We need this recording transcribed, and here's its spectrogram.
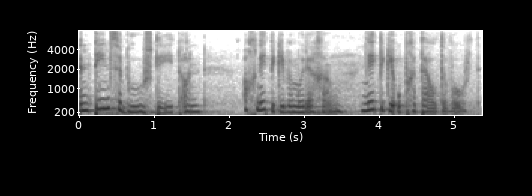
intense behoefte het aan ag net bietjie bemoediging, net bietjie opgetel te word.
